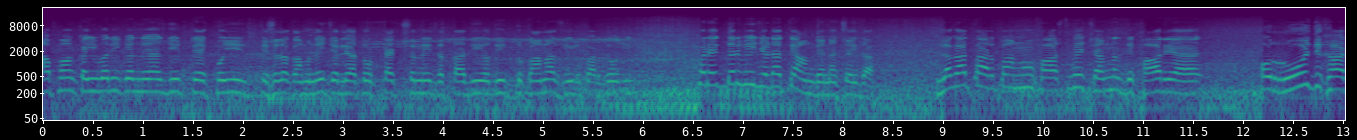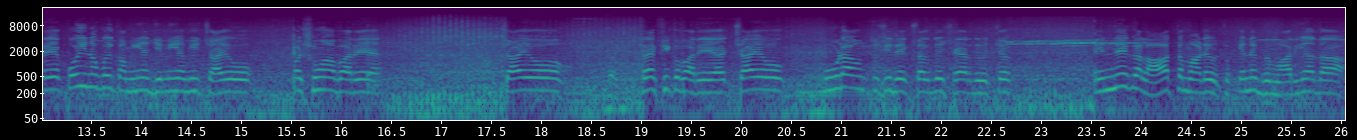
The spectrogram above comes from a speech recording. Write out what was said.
ਆਪਾਂ ਕਈ ਵਾਰੀ ਕਹਿੰਦੇ ਆ ਜੀ ਟੈਕ ਕੋਈ ਕਿਸੇ ਦਾ ਕੰਮ ਨਹੀਂ ਚੱਲਿਆ, ਤਾਂ ਟੈਕਸ ਨਹੀਂ ਦਿੱਤਾ ਜੀ, ਉਹਦੀ ਦੁਕਾਨਾਂ ਸੀਲ ਕਰ ਦਿਓ ਜੀ। ਪਰ ਇੱਧਰ ਵੀ ਜਿਹੜਾ ਧਿਆਨ ਦੇਣਾ ਚਾਹੀਦਾ। ਲਗਾਤਾਰ ਤੁਹਾਨੂੰ ਫਾਸਟਵੇ ਚੈਨਲ ਦਿਖਾ ਰਿਹਾ ਹੈ ਔਰ ਰੋਜ਼ ਦਿਖਾ ਰਿਹਾ ਕੋਈ ਨਾ ਕੋਈ ਕਮੀਆਂ ਜਿੰਨੀਆਂ ਵੀ ਚਾਹੇ ਉਹ ਪਸ਼ੂਆਂ ਬਾਰੇ ਹੈ, ਚਾਹੇ ਉਹ ਟ੍ਰੈਫਿਕ ਬਾਰੇ ਹੈ, ਚਾਹੇ ਉਹ ਕੂੜਾ ਹੁਣ ਤੁਸੀਂ ਦੇਖ ਸਕਦੇ ਹੋ ਸ਼ਹਿਰ ਦੇ ਵਿੱਚ, ਇੰਨੇ ਕੁ ਹਾਲਾਤ ਮਾੜੇ ਹੋ ਚੁੱਕੇ ਨੇ, ਬਿਮਾਰੀਆਂ ਦਾ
